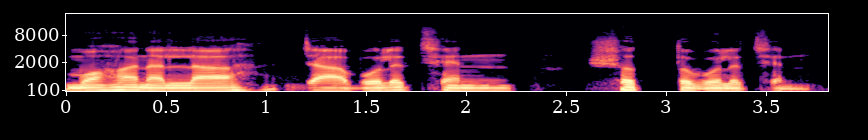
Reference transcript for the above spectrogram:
মহান আল্লাহ যা বলেছেন সত্য বলেছেন।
